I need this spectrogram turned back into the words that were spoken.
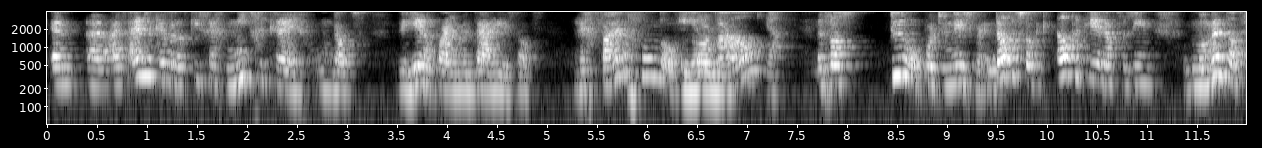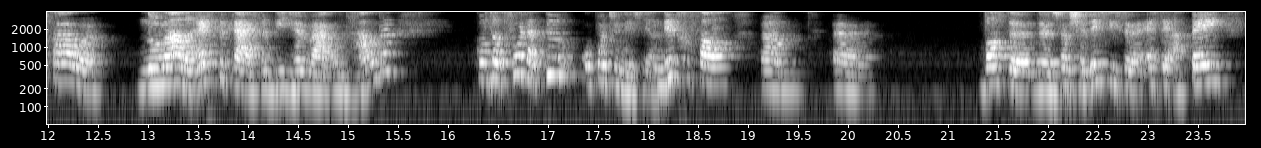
En eh, uiteindelijk hebben we dat kiesrecht niet gekregen omdat de heren parlementariërs dat rechtvaardig vonden of normaal. Ja. Het was puur opportunisme. En dat is wat ik elke keer heb gezien. Op het moment dat vrouwen normale rechten krijgen die hen waren onthouden, komt dat voort uit puur opportunisme. Ja. In dit geval ehm, eh, was de, de socialistische SDAP,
